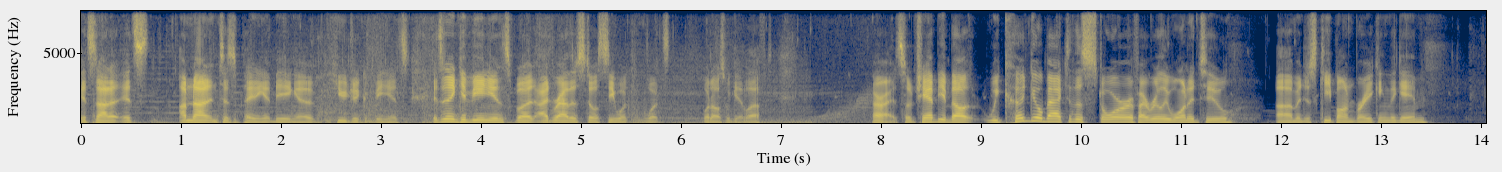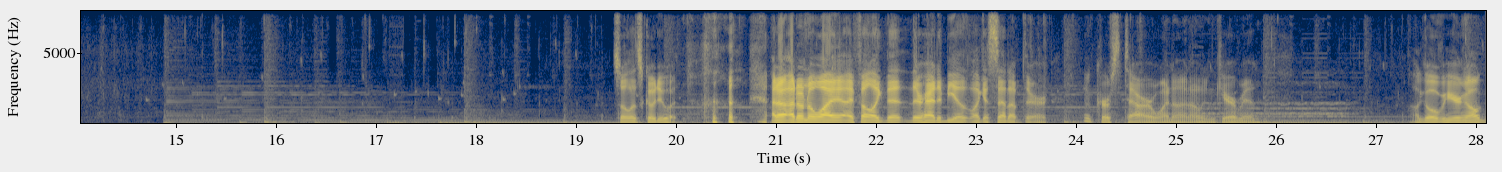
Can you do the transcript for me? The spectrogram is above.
it's not a it's I'm not anticipating it being a huge inconvenience. It's an inconvenience, but I'd rather still see what what's what else we get left. All right, so champion belt. We could go back to the store if I really wanted to, um, and just keep on breaking the game. So let's go do it. I, don't, I don't know why I felt like that there had to be a, like a setup there. Curse the tower, why not? I don't even care, man. I'll go over here and I'll,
